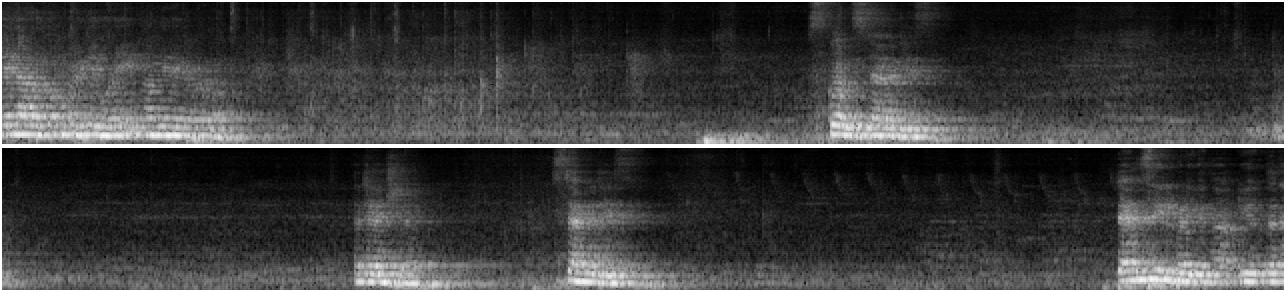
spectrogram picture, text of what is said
എല്ലാവർക്കും ഒരിക്കൽ കൂടി നന്ദി രേഖപ്പെടുന്നു സ്കൂൾ standards. Attention. Standards. ടെൻസിയിൽ പഠിക്കുന്ന കീർത്തന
